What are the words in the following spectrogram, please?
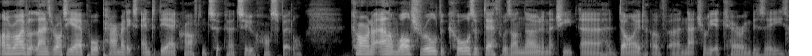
On arrival at Lanzarote Airport, paramedics entered the aircraft and took her to hospital. Coroner Alan Walsh ruled the cause of death was unknown and that she uh, had died of a naturally occurring disease.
